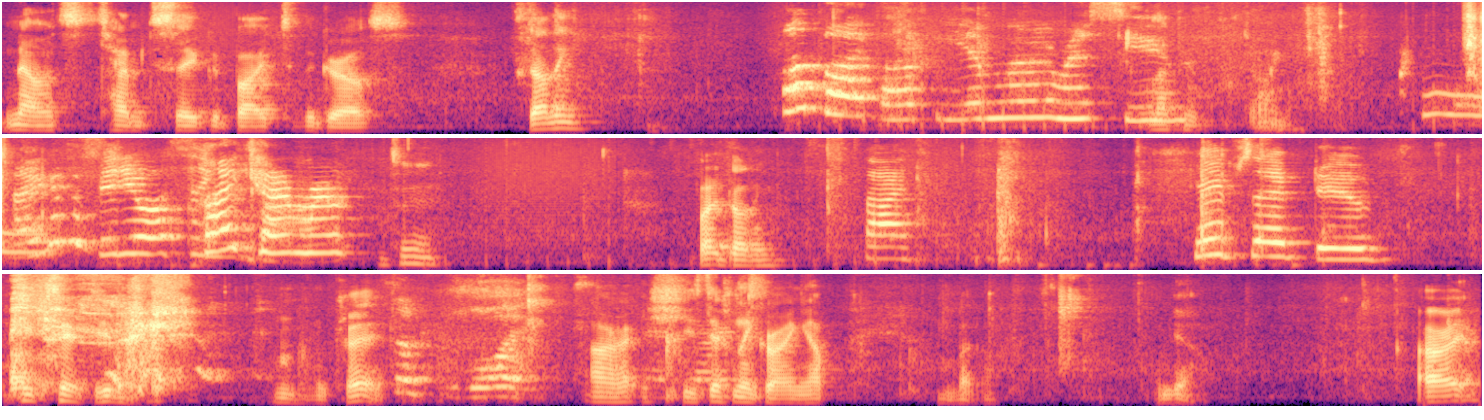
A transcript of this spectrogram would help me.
Now it's time to say goodbye to the girls. Darling, Bye bye, Poppy. I'm gonna miss you. love you. Darling. I got a video of Hi, camera. It's okay. Bye, darling. Bye. Keep safe, dude. Keep safe, dude. Okay. So boy. All right, she's definitely growing up. But yeah. All right.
